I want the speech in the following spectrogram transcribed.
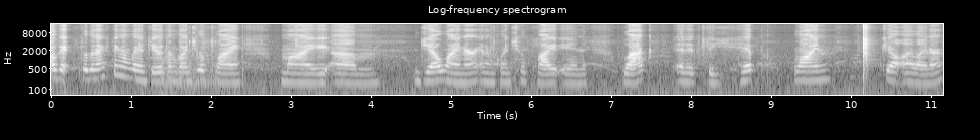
Okay, so the next thing I'm going to do is I'm going to apply my um, gel liner and I'm going to apply it in black and it's the hip line gel eyeliner.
